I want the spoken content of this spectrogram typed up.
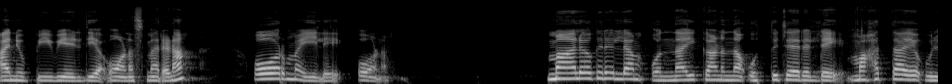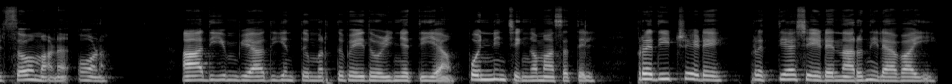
അനു പി വി എഴുതിയ ഓണസ്മരണ. ഓർമ്മയിലെ ഓണം. മാലോകരെല്ലാം ഒന്നായി കാണുന്ന ഒത്തുചേരലിന്റെ മഹത്തായ ഉത്സവമാണ് ഓണം. ആദിയും വ്യാധിയും തിമിർത്തു പെയ്തൊഴിഞ്ഞെത്തിയ പൊന്നിൻ ചിങ്ങമാസത്തിൽ പ്രതീക്ഷയുടെ പ്രത്യാശയുടെ നറുനിലാവായി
